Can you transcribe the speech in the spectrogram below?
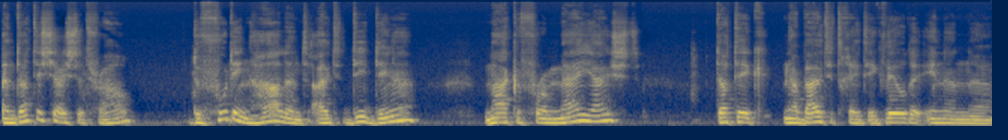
En dat is juist het verhaal de voeding halend uit die dingen maken voor mij juist dat ik naar buiten treed. Ik wilde in een uh,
